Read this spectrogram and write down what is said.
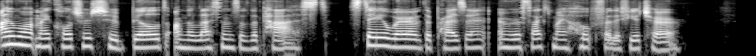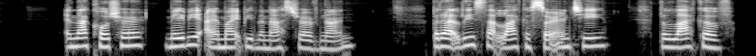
I want my culture to build on the lessons of the past stay aware of the present, and reflect my hope for the future. In that culture, maybe I might be the master of none, but at least that lack of certainty, the lack of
